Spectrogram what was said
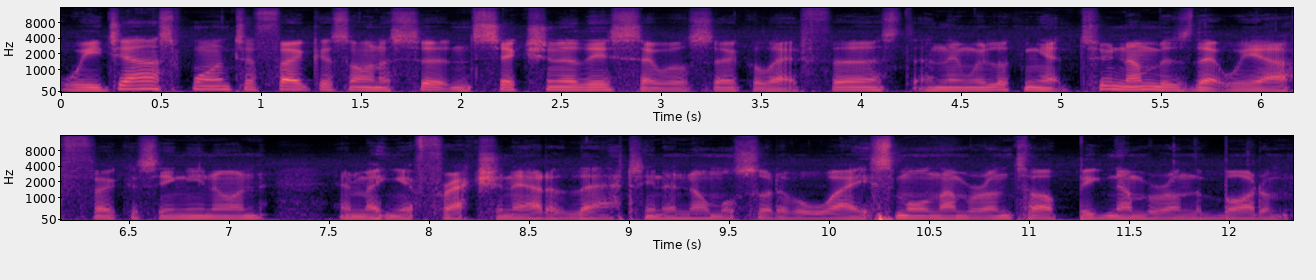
We just want to focus on a certain section of this, so we'll circle that first, and then we're looking at two numbers that we are focusing in on and making a fraction out of that in a normal sort of a way. Small number on top, big number on the bottom.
